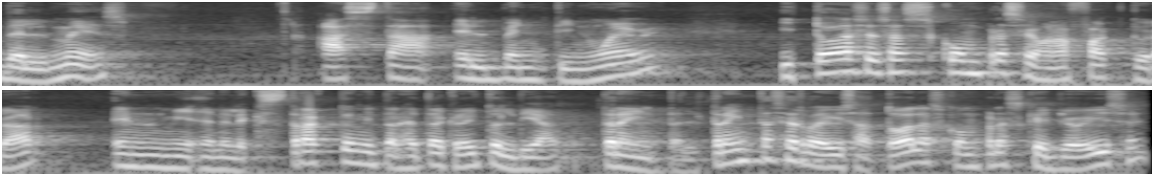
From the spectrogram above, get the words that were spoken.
del mes hasta el 29 y todas esas compras se van a facturar en, el extracto de mi tarjeta de crédito el día 30. El 30 se revisa todas las compras que yo hice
